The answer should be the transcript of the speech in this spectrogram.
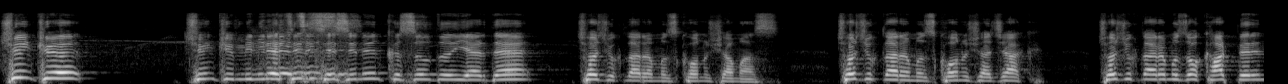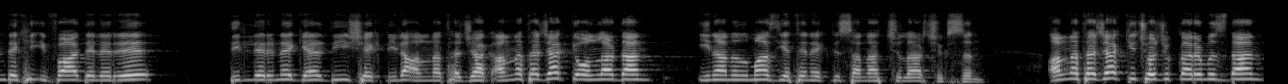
Çünkü çünkü milletin sesinin kısıldığı yerde çocuklarımız konuşamaz. Çocuklarımız konuşacak. Çocuklarımız o kalplerindeki ifadeleri dillerine geldiği şekliyle anlatacak. Anlatacak ki onlardan inanılmaz yetenekli sanatçılar çıksın. Anlatacak ki çocuklarımızdan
